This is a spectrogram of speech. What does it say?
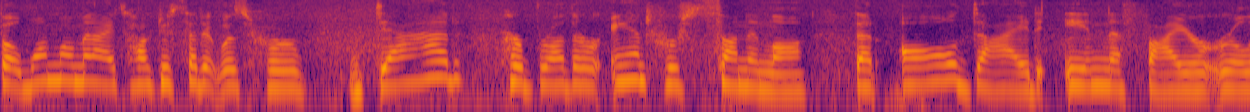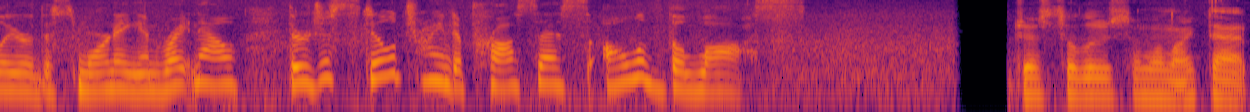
But one woman I talked to said it was her dad, her brother, and her son-in-law that all died in the fire earlier this morning. And right now, they're just still trying to process all of the loss. Just to lose someone like that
